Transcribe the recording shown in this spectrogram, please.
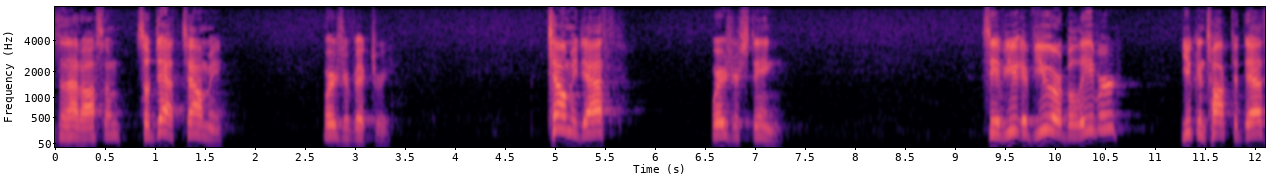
Isn't that awesome? So, death, tell me, where's your victory? Tell me, death, where's your sting? See, if you, if you are a believer, you can talk to death,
